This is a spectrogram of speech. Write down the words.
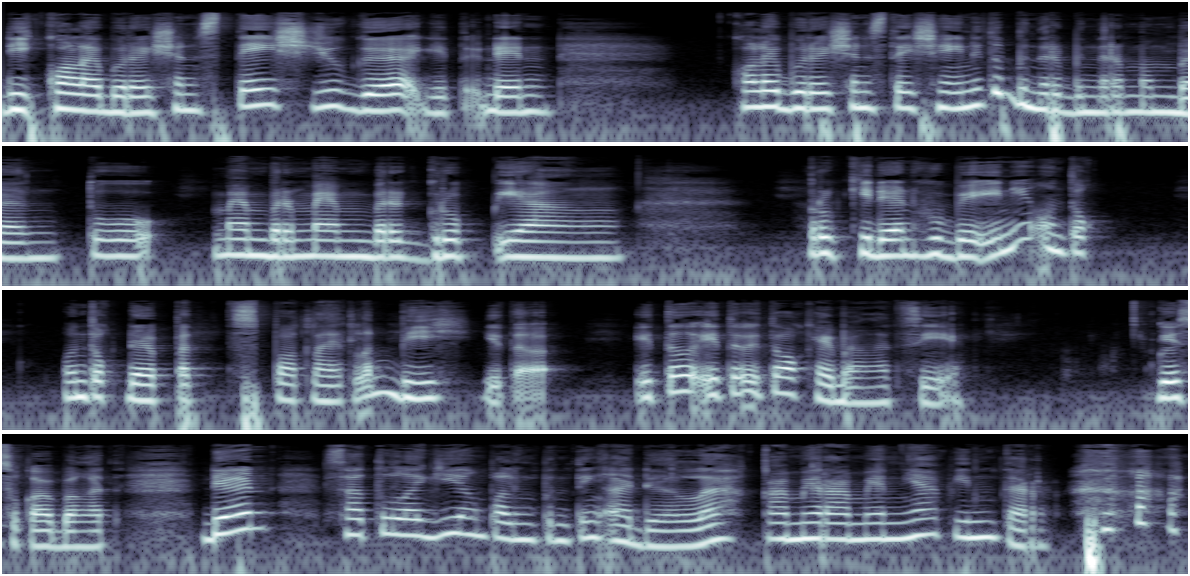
di collaboration stage juga gitu. Dan collaboration stage-nya ini tuh bener-bener membantu member-member grup yang Ruki dan Hube ini untuk untuk dapat spotlight lebih gitu. Itu itu itu oke okay banget sih gue suka banget. Dan satu lagi yang paling penting adalah kameramennya pinter.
